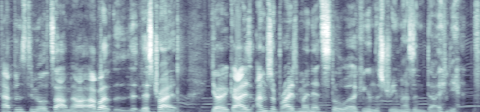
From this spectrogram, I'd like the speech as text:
Happens to me all the time. How about let's try it? Yo, guys, I'm surprised my net's still working and the stream hasn't died yet.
